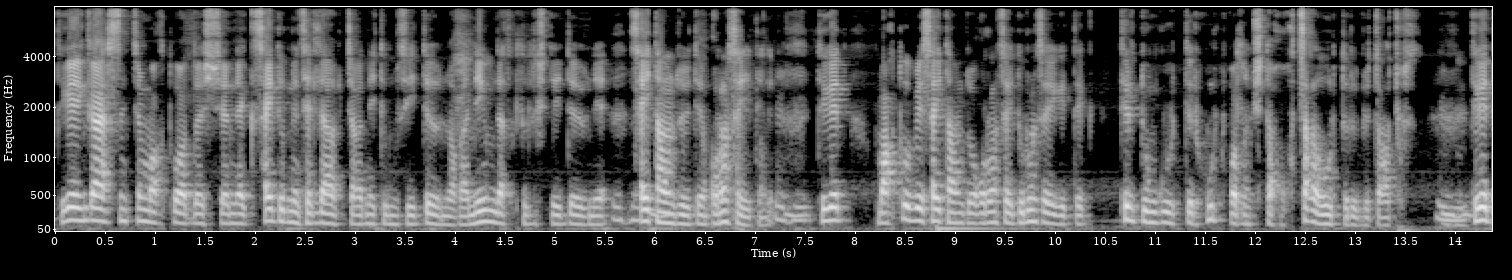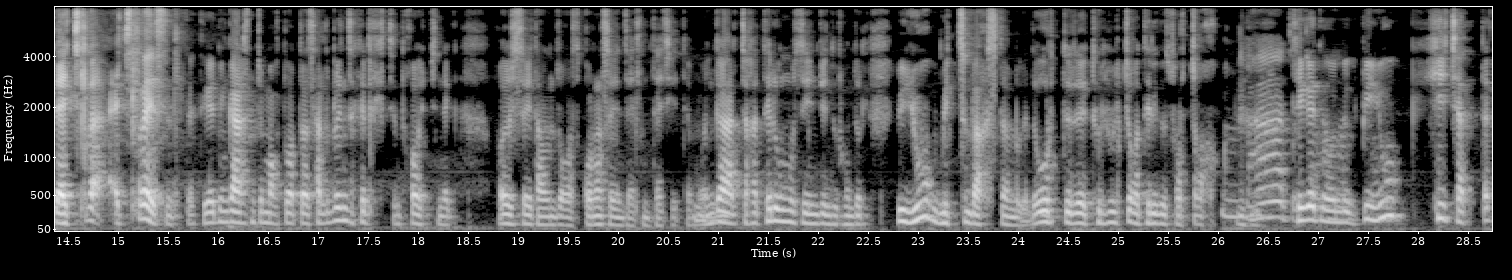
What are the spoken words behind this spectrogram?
Тэгээ ингээ харсан чинь магадгүй одоо жишээ нь яг сая төгрөгийн цалин авч байгаа нийт хүмүүс хэдэн вэ байгаа. Нийгэм даатгал төлөгчтэй хэдэн вэ? Сая 500 үеийн 3 сая гэдэг. Тэгээд магадгүй би сая 500 3 сая 4 сая гэдэг тэр дүнгууд дээр хүрэх боломжтой хугацаагаа өөр төрөө би зоож өгсөн. Тэгээд ажиллагаа ажиллагаа хийсэн л дээ. Тэгээд ингээ харсан чинь магадгүй одоо салбарын захиалагчийн тухай үуч нэг 2 сая 500-аас 3 саяын залинтай ч гэдэг юм. Ингээ харж байгаа тэр хүмүүсийн хэмжээнд хүрэхэд бол би юуг мэдсэн байх хэрэгтэй юм бэ гэдэг. Өөр төрөө төлөвлөж байгаа тэрийг сурж байгаа байхгүй. Тэгээд нөгөө нэг би юу хийж чаддаг,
